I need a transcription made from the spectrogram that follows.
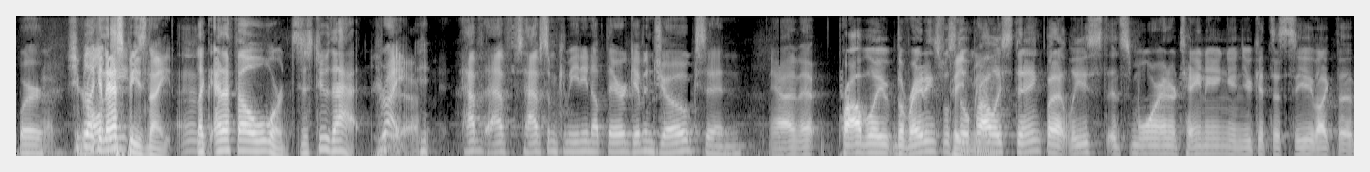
where Should you're be like an beat- ESPYS night, like NFL awards. Just do that. Right. Have have have some comedian up there giving jokes and Yeah, and it probably the ratings will Peyton still Manning. probably stink, but at least it's more entertaining, and you get to see like the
